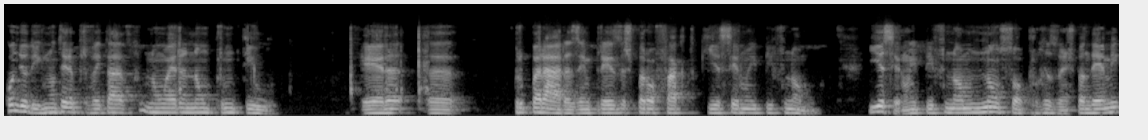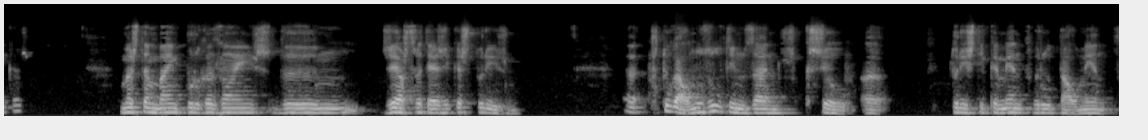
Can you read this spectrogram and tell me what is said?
Quando eu digo não ter aproveitado, não era não permiti-lo, era uh, preparar as empresas para o facto que ia ser um epifenómeno. Ia ser um epifenómeno não só por razões pandémicas, mas também por razões de, geoestratégicas de turismo. Uh, Portugal, nos últimos anos, cresceu uh, turisticamente, brutalmente,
